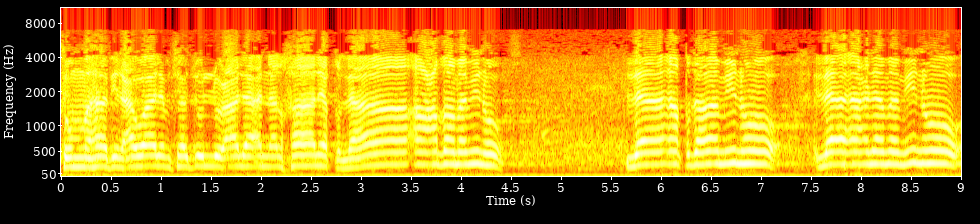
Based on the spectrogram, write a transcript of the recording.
ثم هذه العوالم تدل على أن الخالق لا أعظم منه لا أقدر منه لا أعلم منه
